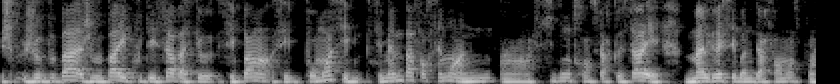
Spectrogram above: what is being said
je, peux pas, je veux pas écouter ça parce que c'est pas, c'est pour moi, c'est, même pas forcément un, si bon transfert que ça. Et malgré ses bonnes performances pour,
